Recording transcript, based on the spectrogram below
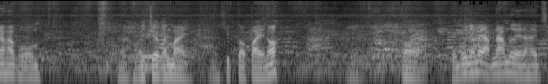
นะครับผม ไว้เจอกันใหม่ในคลิปต่อไปเนาะก็ผมก็ยังไม่อาบน้ำเลยนะครับ FC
